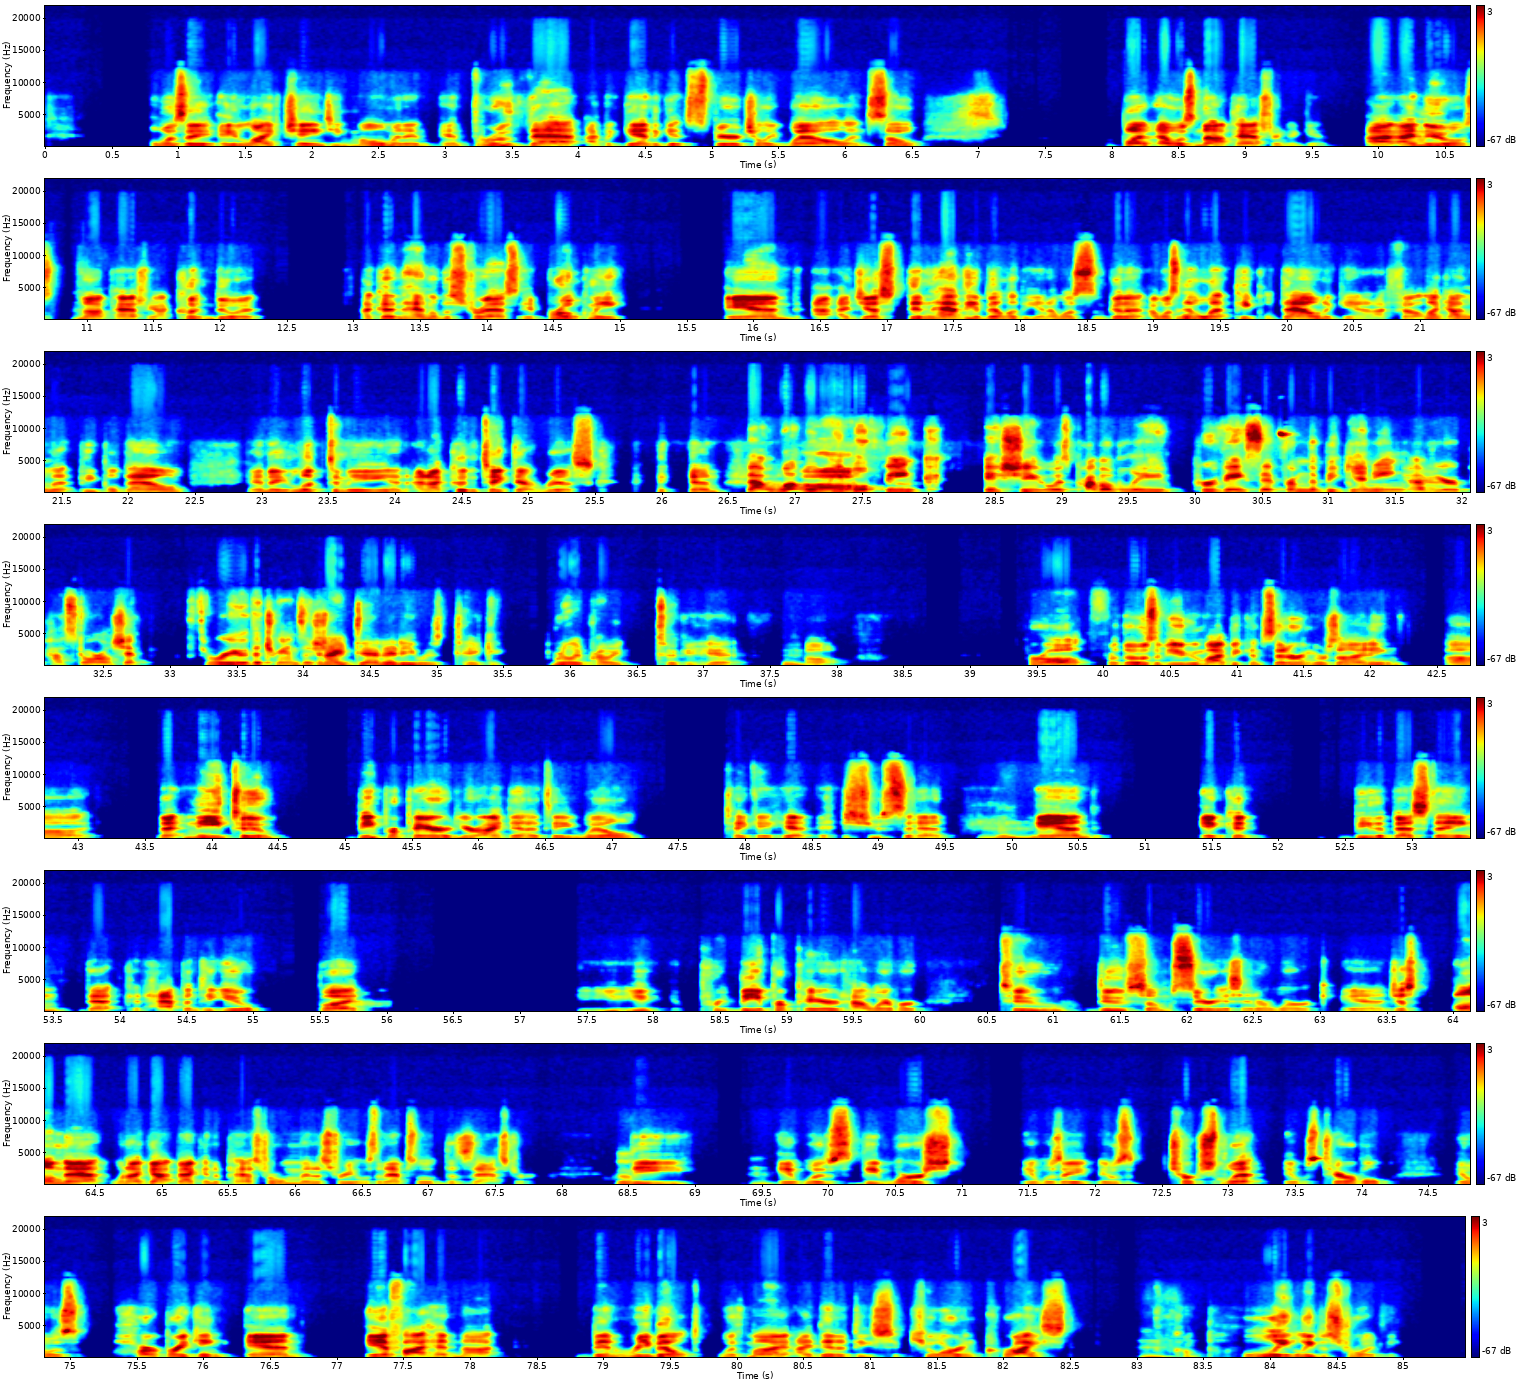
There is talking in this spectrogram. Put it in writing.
was a, a life-changing moment and and through that i began to get spiritually well and so but i was not pastoring again i, I knew i was not pastoring i couldn't do it i couldn't handle the stress it broke me and I, I just didn't have the ability and i wasn't gonna i wasn't gonna let people down again i felt like i Mhm. let people down and they looked to me and, and i couldn't take that risk and That what will Oh. people think issue was probably pervasive from the beginning of Yeah. your pastoralship through the transition. And identity was taking, really probably took a hit. Mhm. Oh, for all for those of you who might be considering resigning, uh, that need to be prepared. Your identity will take a hit, as you said, Mhm. and it could be the best thing that could happen to you. But you, you pre- be prepared, however, to do some serious inner work. And just on that, when I got back into pastoral ministry, it was an absolute disaster. Hmm. The Hmm. it was the worst. It was a it was a church split. It was terrible. It was heartbreaking. And if I had not been rebuilt with my identity secure in Christ, Mm. completely destroyed me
